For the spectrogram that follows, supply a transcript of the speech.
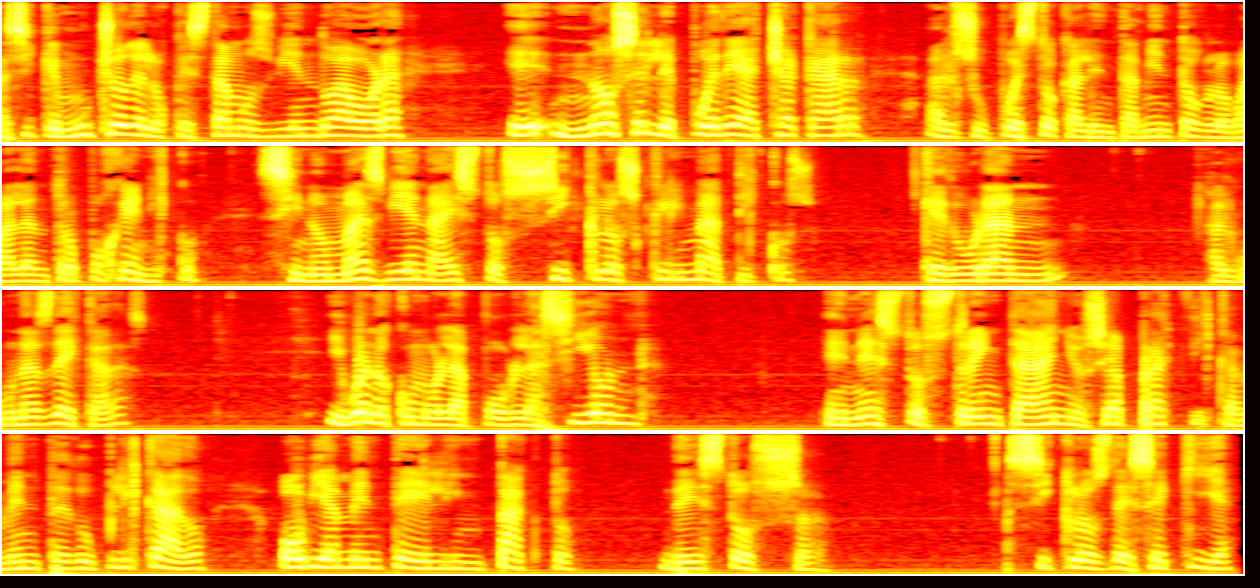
Así que mucho de lo que estamos viendo ahora eh, no se le puede achacar al supuesto calentamiento global antropogénico, sino más bien a estos ciclos climáticos que duran algunas décadas y bueno, como la población en estos 30 años se ha prácticamente duplicado, obviamente el impacto de estos uh, ciclos de sequía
